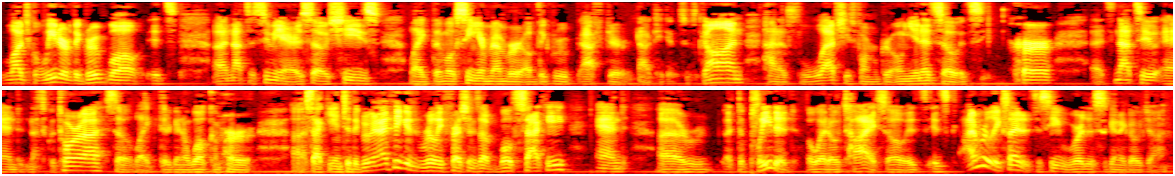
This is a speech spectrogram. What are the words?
logical leader of the group? Well, it's uh, Natsume So she's like the most senior member of the group after now Kagetsu's gone. Hana's left. She's formed her own unit. So it's her, it's Natsu and Natsuko So like they're going to welcome her, uh, Saki into the group. And I think it really freshens up both Saki and uh, a depleted Oedo Tai. So it's, it's, I'm really excited to see where this is going to go, John.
